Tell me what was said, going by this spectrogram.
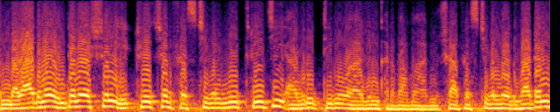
અમદાવાદમાં ઇન્ટરનેશનલ લિટરેચર ફેસ્ટિવલની ત્રીજી આવૃત્તિનું આયોજન કરવામાં આવ્યું છે. આ ફેસ્ટિવલનું ઉદઘાટન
